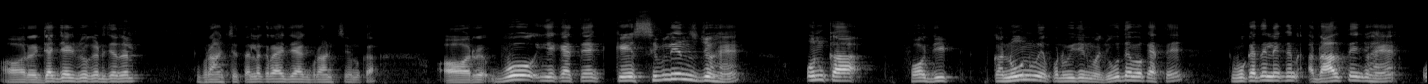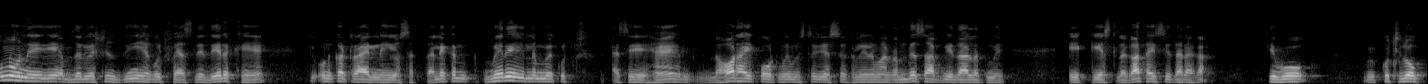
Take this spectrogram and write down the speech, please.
और जज एडवोकेट जनरल, ब्रांच से तलक रहा है जैक ब्रांच से उनका। और वो ये कहते हैं कि सिविलियंस जो हैं, उनका फौजी कानून में प्रोविज़न मौजूद है, वो कहते हैं कि वो कहते हैं, लेकिन अदालतें जो हैं, उन्होंने ये ऑब्जर्वेशन दी हैं, कुछ फैसले दे रखे हैं कि उनका ट्रायल नहीं हो सकता। लेकिन मेरे इलम में कुछ ऐसे हैं, लाहौर हाई कोर्ट में मिस्टर जस्टिस खलील रमदे साहब की अदालत में एक केस लगा था इसी तरह का, कि वो कुछ लोग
